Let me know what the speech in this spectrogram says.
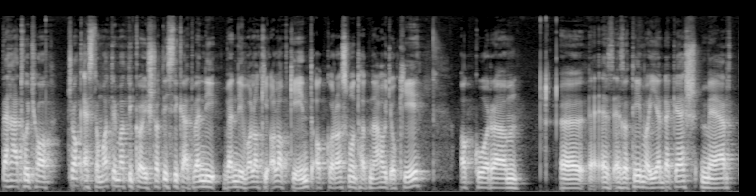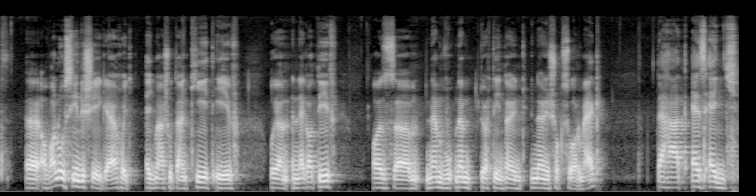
Tehát, hogyha csak ezt a matematikai statisztikát venni, venni valaki alapként, akkor azt mondhatná, hogy oké, okay, akkor um, ez, ez a téma érdekes, mert a valószínűsége, hogy egymás után két év olyan negatív, az nem, nem történt nagyon, nagyon sokszor meg. Tehát ez egy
